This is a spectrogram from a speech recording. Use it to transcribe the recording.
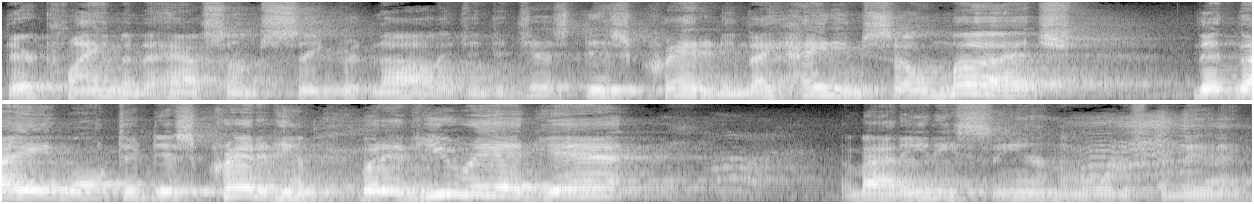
they're claiming to have some secret knowledge and to just discredit him. They hate him so much that they want to discredit him. But have you read yet about any sin the Lord has committed?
